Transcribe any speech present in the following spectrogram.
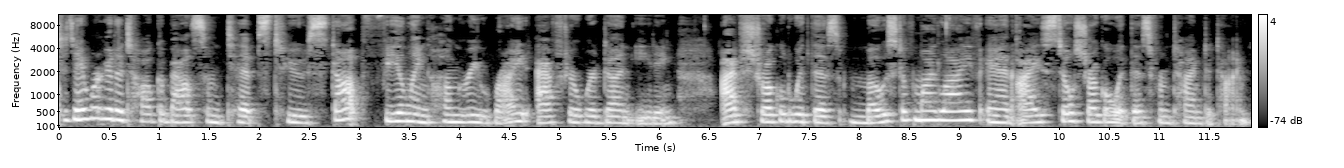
Today we're going to talk about some tips to stop feeling hungry right after we're done eating. I've struggled with this most of my life and I still struggle with this from time to time.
